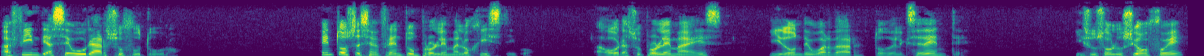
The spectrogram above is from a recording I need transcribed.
a fin de asegurar su futuro. Entonces se enfrenta un problema logístico. Ahora su problema es ¿y dónde guardar todo el excedente? Y su solución fue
